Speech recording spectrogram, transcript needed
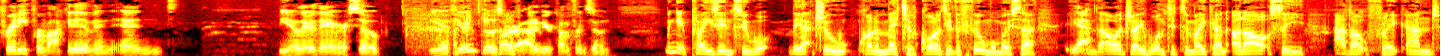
pretty provocative and and you know they're there. So you know if you're if those are of- out of your comfort zone, I think it plays into what the actual kind of meta quality of the film almost that Yeah. RJ wanted to make an, an artsy adult flick and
